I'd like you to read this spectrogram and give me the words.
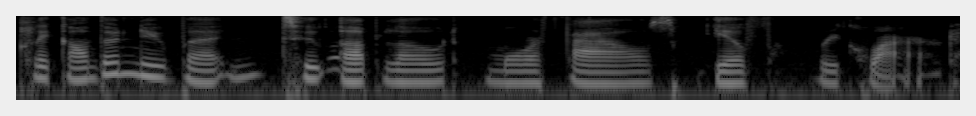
Click on the New button to upload more files if required.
